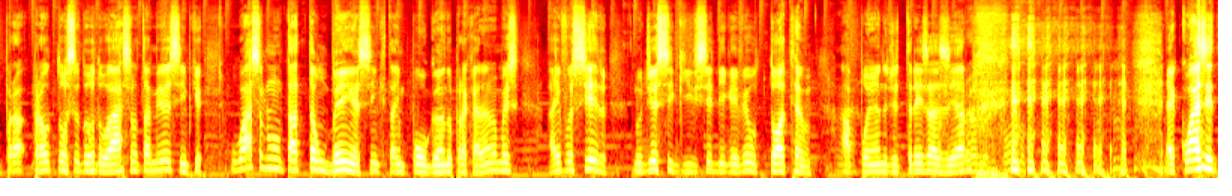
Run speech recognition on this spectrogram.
para o torcedor do Arsenal tá meio assim, porque o Arsenal não tá tão bem assim, que tá empolgando pra caramba, mas aí você, no dia seguinte, você liga e vê o Tottenham é. apanhando de 3 a 0 É quase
